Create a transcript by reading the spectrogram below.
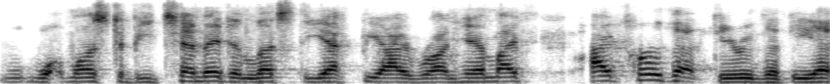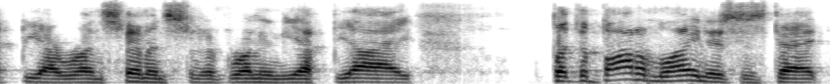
w- wants to be timid and lets the FBI run him. I've I've heard that theory that the FBI runs him instead of running the FBI. But the bottom line is is that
